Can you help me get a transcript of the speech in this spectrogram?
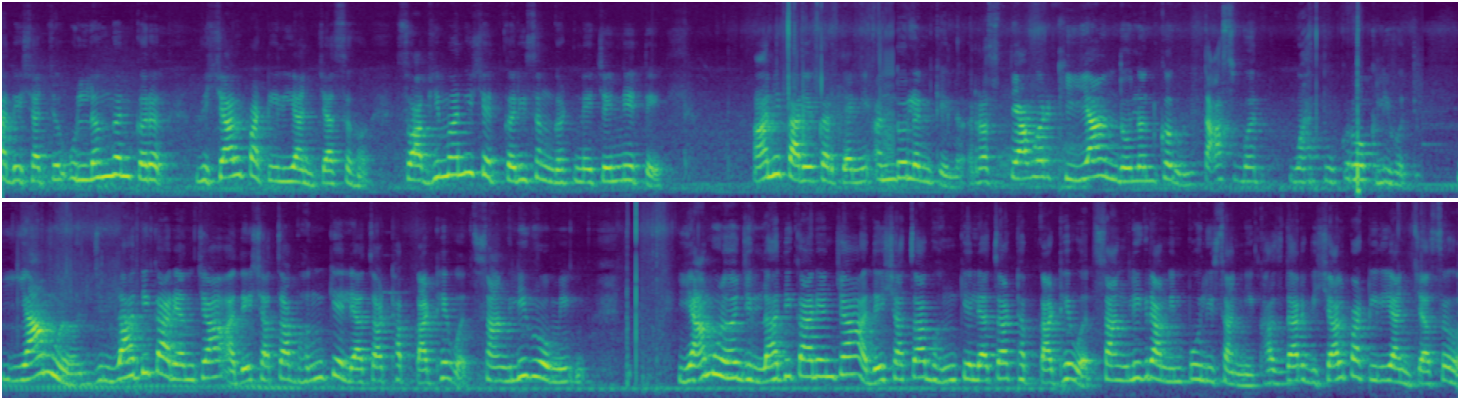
आदेशाचे उल्लंघन करत विशाल पाटील यांच्यासह स्वाभिमानी शेतकरी संघटनेचे नेते आणि कार्यकर्त्यांनी आंदोलन केलं. रस्त्यावर ठिय्या आंदोलन करून तासभर वाहतूक रोखली होती. यामुळं जिल्हाधिकाऱ्यांच्या आदेशाचा भंग केल्याचा ठपका ठेवत सांगली ग्रोमिंग यामुळं जिल्हाधिकाऱ्यांच्या आदेशाचा भंग केल्याचा ठपका ठेवत सांगली ग्रामीण पोलिसांनी खासदार विशाल पाटील यांच्यासह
